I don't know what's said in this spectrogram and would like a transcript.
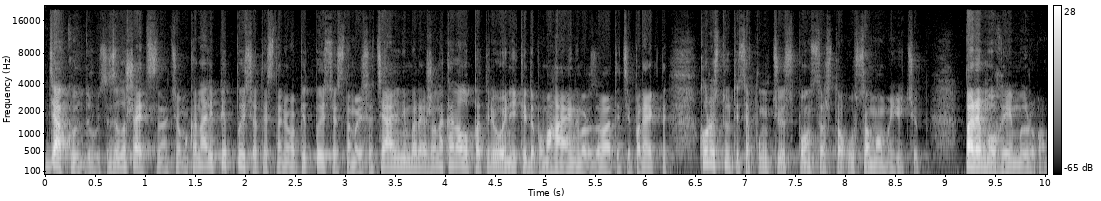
Дякую, друзі. Залишайтеся на цьому каналі, підписуйтесь на нього, підписуйтесь на мої соціальні мережі, на канал Patreon, який допомагає нам розвивати ці проекти. Користуйтеся функцією спонсорства у самому YouTube. Перемоги і миру вам!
